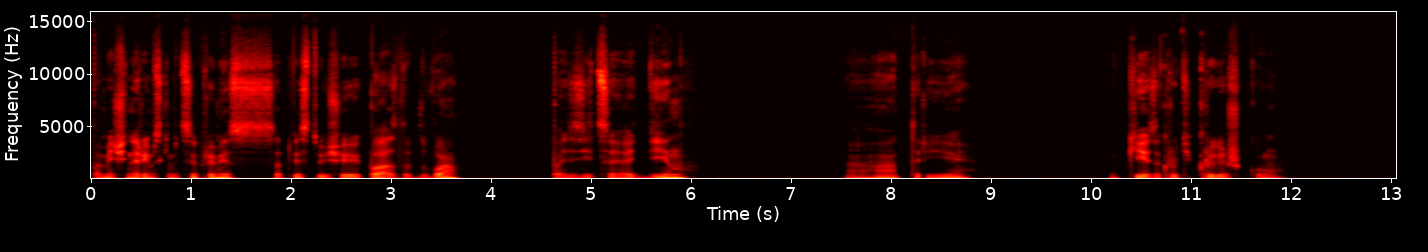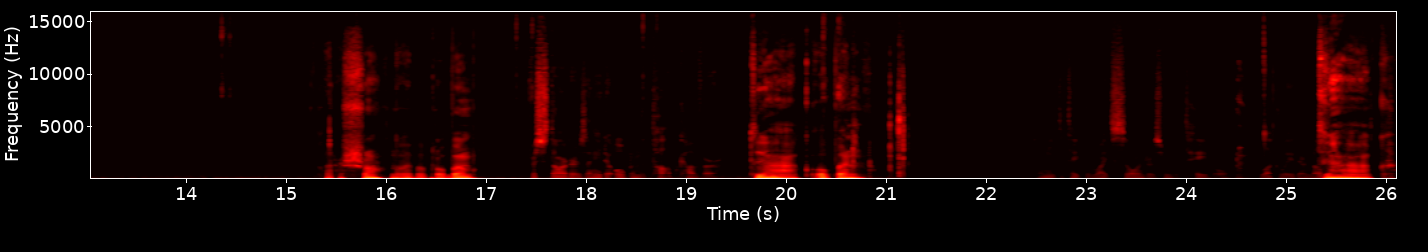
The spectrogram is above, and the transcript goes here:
помеченные римскими цифрами, соответствующие пазлы. 2, позиция 1, ага, 3. Окей, закройте крышку. Хорошо, давай попробуем. Так, open. Так.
